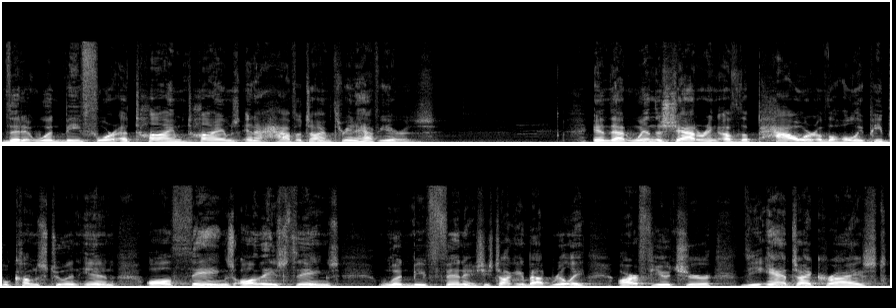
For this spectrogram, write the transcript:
that it would be for a time, times and a half a time, three and a half years and that when the shattering of the power of the holy people comes to an end, all things, all these things would be finished. He's talking about really our future, the Antichrist,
